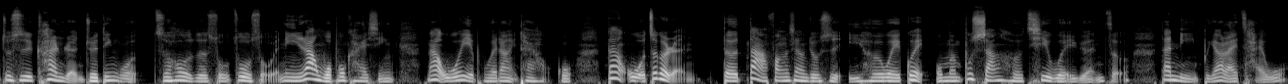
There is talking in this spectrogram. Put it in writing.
就是看人决定我之后的所作所为。你让我不开心，那我也不会让你太好过。但我这个人。的大方向就是以和为贵，我们不伤和气为原则。但你不要来踩我，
